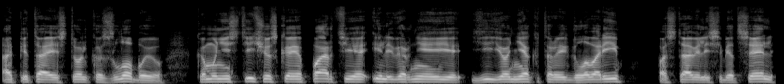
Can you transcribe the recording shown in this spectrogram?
а питаясь только злобою, коммунистическая партия, или вернее ее некоторые главари – поставили себе цель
